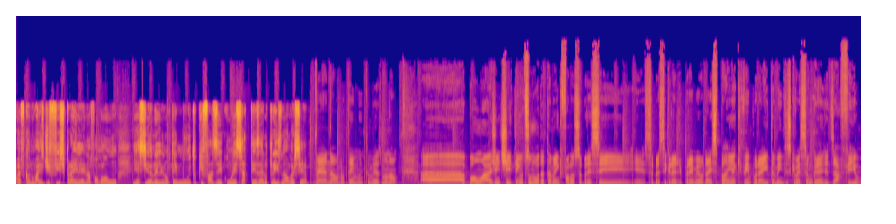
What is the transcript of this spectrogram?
vai ficando mais difícil para ele aí na Fórmula 1 e esse ano ele não tem muito o que fazer com esse AT03 não, Garcia. É, não, não tem muito mesmo não. Uh, bom, a gente tem o Tsunoda também que falou sobre esse sobre esse grande prêmio da Espanha que vem por aí, também diz que vai ser um grande desafio,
